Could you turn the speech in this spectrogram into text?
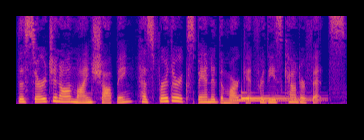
The surge in online shopping has further expanded the market for these counterfeits.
